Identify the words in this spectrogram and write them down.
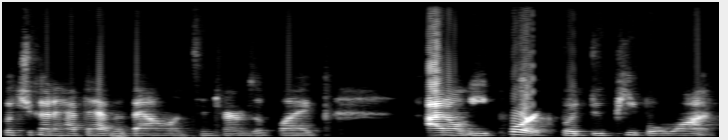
but you kind of have to have a balance in terms of like, I don't eat pork, but do people want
